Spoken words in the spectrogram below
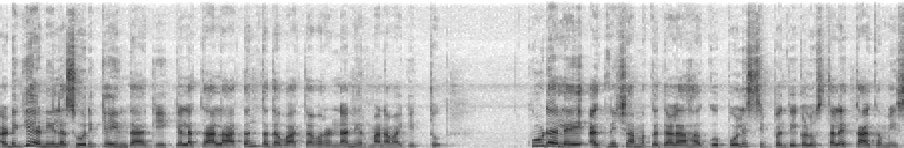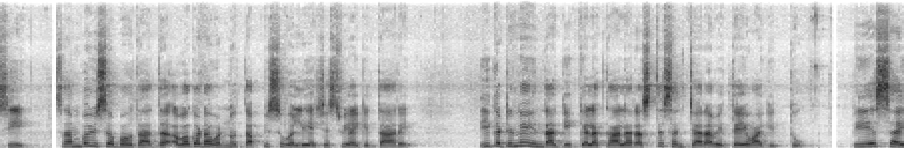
ಅಡುಗೆ ಅನಿಲ ಸೋರಿಕೆಯಿಂದಾಗಿ ಕೆಲಕಾಲ ಆತಂಕದ ವಾತಾವರಣ ನಿರ್ಮಾಣವಾಗಿತ್ತು. ಕೂಡಲೇ ಅಗ್ನಿಶಾಮಕ ದಳ ಹಾಗೂ ಪೊಲೀಸ್ ಸಿಬ್ಬಂದಿಗಳು ಸ್ಥಳಕ್ಕಾಗಮಿಸಿ ಸಂಭವಿಸಬಹುದಾದ ಅವಘಡವನ್ನು ತಪ್ಪಿಸುವಲ್ಲಿ ಯಶಸ್ವಿಯಾಗಿದ್ದಾರೆ. ಈ ಘಟನೆಯಿಂದಾಗಿ ಕೆಲ ಕಾಲ ರಸ್ತೆ ಸಂಚಾರ ವ್ಯತ್ಯಯವಾಗಿತ್ತು. ಪಿಎಸ್ಐ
